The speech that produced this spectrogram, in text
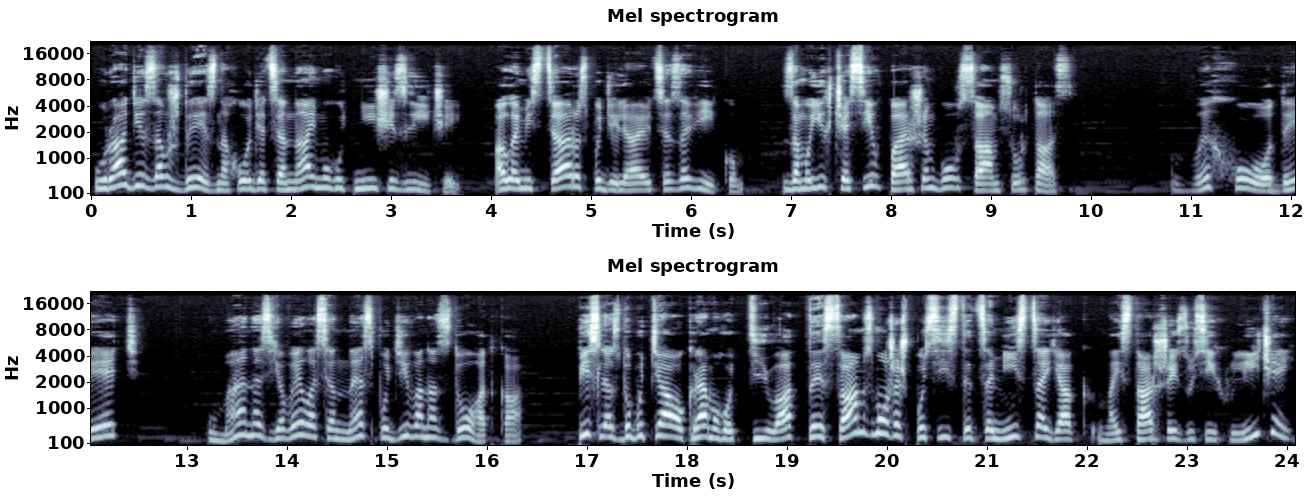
У раді завжди знаходяться наймогутніші злічей, але місця розподіляються за віком. За моїх часів першим був сам Суртас. Виходить, у мене з'явилася несподівана здогадка. Після здобуття окремого тіла ти сам зможеш посісти це місце як найстарший з усіх лічей?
